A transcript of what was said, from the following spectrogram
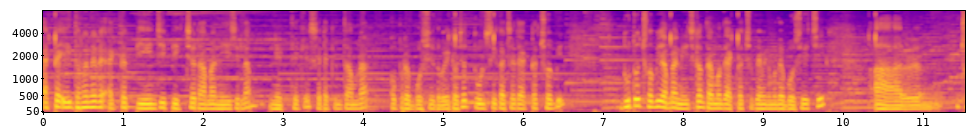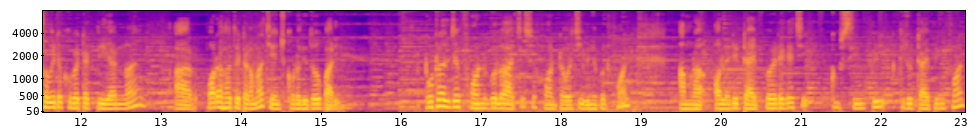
একটা এই ধরনের একটা পিএনজি পিকচার আমরা নিয়েছিলাম নেট থেকে, সেটা কিন্তু আমরা ওপরে বসিয়ে দেবো। এটা হচ্ছে তুলসী গাছের একটা ছবি। দুটো ছবি আমরা নিয়েছিলাম, তার মধ্যে একটা ছবি আমি মধ্যে বসিয়েছি। আর ছবিটা খুব একটা ক্লিয়ার নয়, আর পরে হয়তো এটাকে আমরা চেঞ্জ করে দিতেও পারি। টোটাল যে ফন্টগুলো আছে, সে ফন্টটা হচ্ছে ইউনিকোড ফন্ট। আমরা অলরেডি টাইপ করে রেখেছি, খুব সিম্পল কিছু টাইপিং ফন্ট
